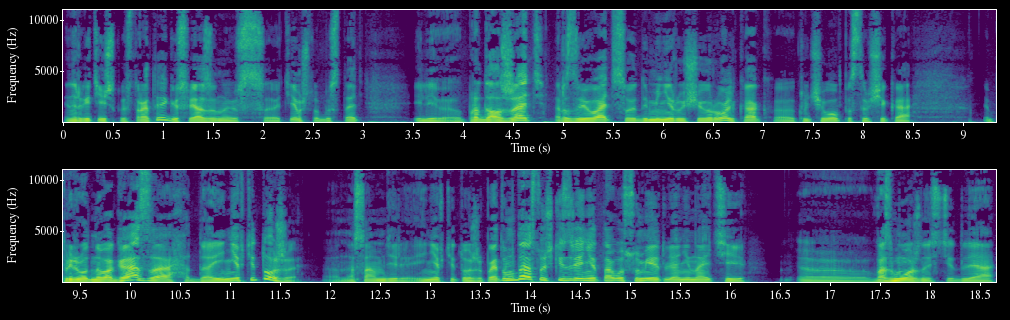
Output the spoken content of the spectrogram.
энергетическую стратегию, связанную с тем, чтобы стать или продолжать развивать свою доминирующую роль как э, ключевого поставщика природного газа, да и нефти тоже на самом деле, и нефти тоже. Поэтому, да, с точки зрения того, сумеют ли они найти э, возможности для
